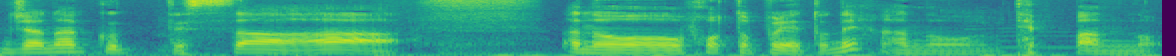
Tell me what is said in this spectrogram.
じゃなくってさ、あの、ホットプレートね、あの、鉄板の。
